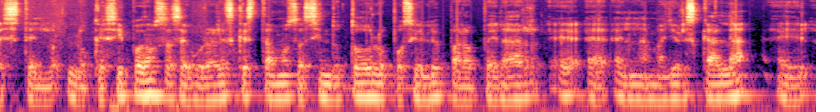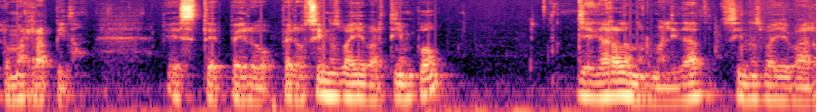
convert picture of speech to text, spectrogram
Este, lo, que sí podemos asegurar es que estamos haciendo todo lo posible para operar eh, eh, en la mayor escala eh, lo más rápido. Este, pero, pero sí nos va a llevar tiempo. Llegar a la normalidad sí nos va a llevar,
